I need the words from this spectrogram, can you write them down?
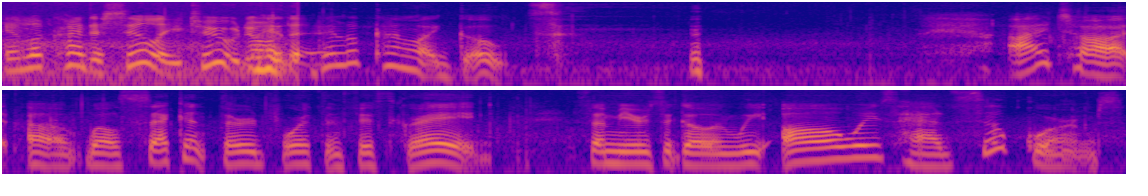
They look kind of silly too, don't they? They look kind of like goats. I taught, uh, well, second, third, fourth, and fifth grade some years ago, and we always had silkworms,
